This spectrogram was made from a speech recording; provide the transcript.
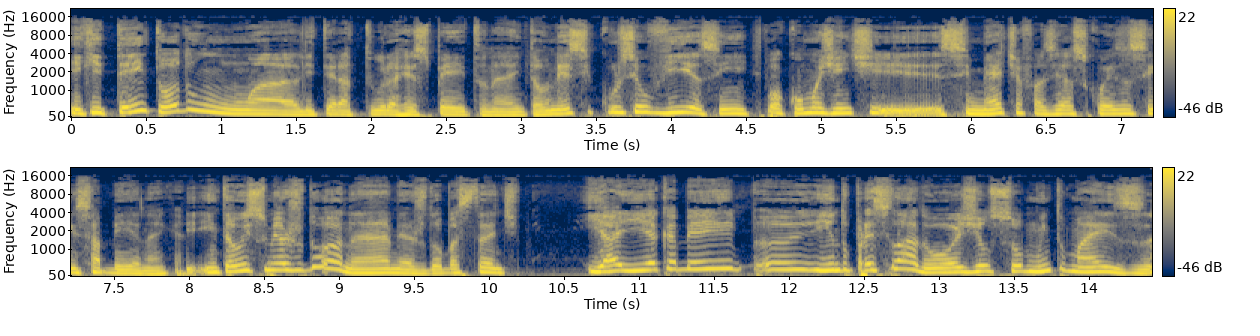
E que tem toda uma literatura a respeito, né? Então nesse curso eu vi assim, pô, como a gente se mete a fazer as coisas sem saber, né? Então isso me ajudou, né? Me ajudou bastante. E aí acabei uh, indo para esse lado. Hoje eu sou muito mais uh,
